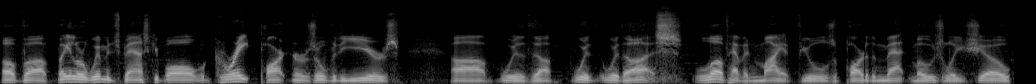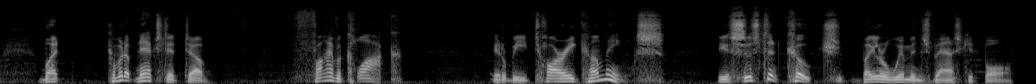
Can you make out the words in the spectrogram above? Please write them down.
of uh, Baylor women's basketball. Great partners over the years uh, with uh, with with us. Love having Myatt Fuels a part of the Matt Mosley show. But coming up next at uh, five o'clock, it'll be Tari Cummings, the assistant coach Baylor women's basketball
